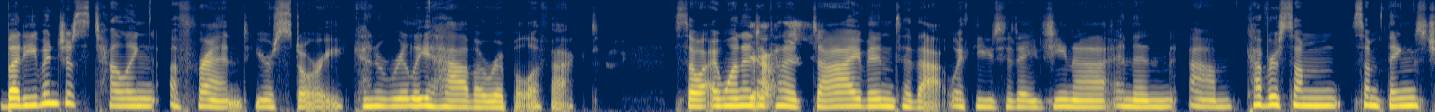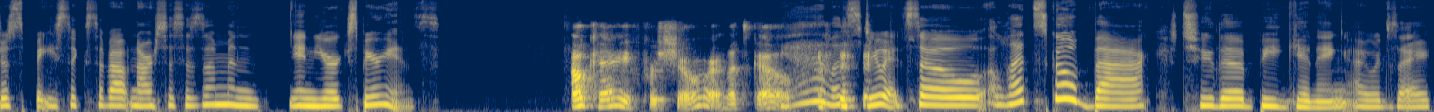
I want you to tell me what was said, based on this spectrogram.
but even just telling a friend your story can really have a ripple effect. So I wanted yes. to kind of dive into that with you today, Gina, and then um, cover some some things, just basics about narcissism and in your experience. Okay, for sure. Let's go. Yeah, let's do it. So let's go back to the beginning. I would say,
